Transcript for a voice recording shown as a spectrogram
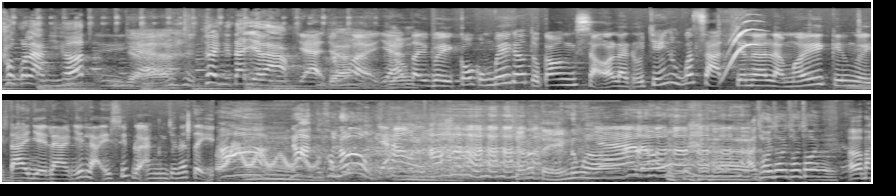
không có làm gì hết. Dạ. thuê người ta về làm? Dạ đúng Dạ, rồi dạ. Vâng. tại vì cô cũng biết á tụi con sợ là rượu chén không có sạch cho nên là mới kêu người ta về làm với lại ship đồ ăn luôn cho nó tiện. À, nấu ăn cũng không nấu luôn. Dạ không. Cho nó tiện đúng không? Dạ đúng. À thôi thôi thôi thôi. Ờ, Ba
